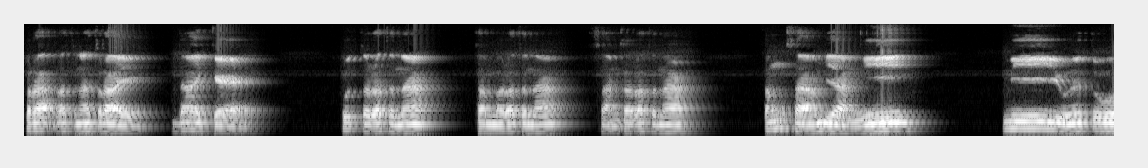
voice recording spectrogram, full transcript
พระรัตนตรัยได้แก่ พุทธรัตนะ ธรรมรัตนะ สังฆรัตนะ ทั้งสามอย่างนี้ มีอยู่ในตัว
